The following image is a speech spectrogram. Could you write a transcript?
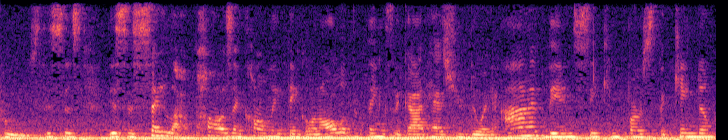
cruise. This is this is Selah. Pause and calmly think on all of the things that God has you doing. I've been seeking first the kingdom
